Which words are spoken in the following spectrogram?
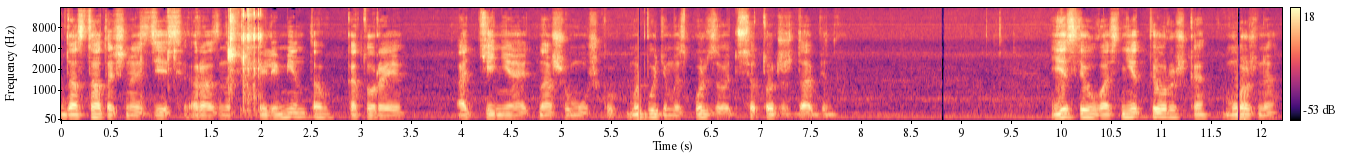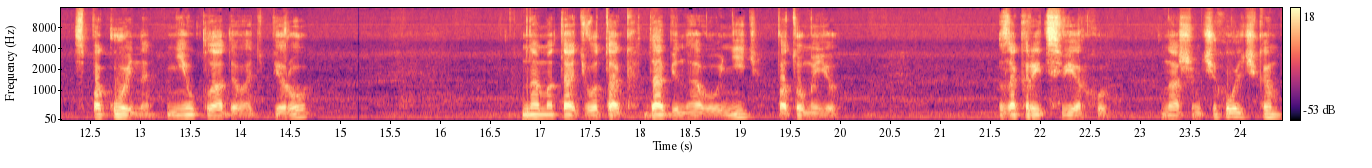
достаточно здесь разных элементов, которые оттеняют нашу мушку, мы будем использовать все тот же даббинг. Если у вас нет перышка, можно спокойно не укладывать перо, намотать вот так даббинговую нить, потом ее закрыть сверху нашим чехольчиком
